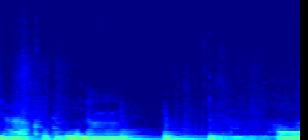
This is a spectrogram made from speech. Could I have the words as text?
ja, Corona. Oh.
